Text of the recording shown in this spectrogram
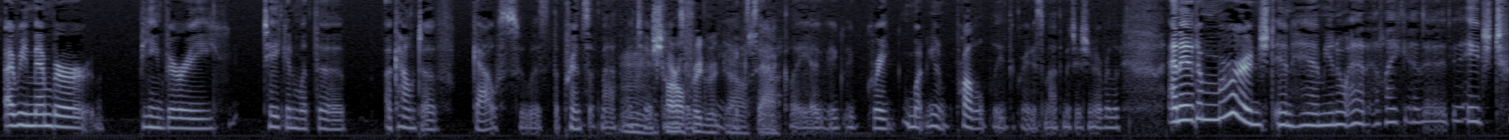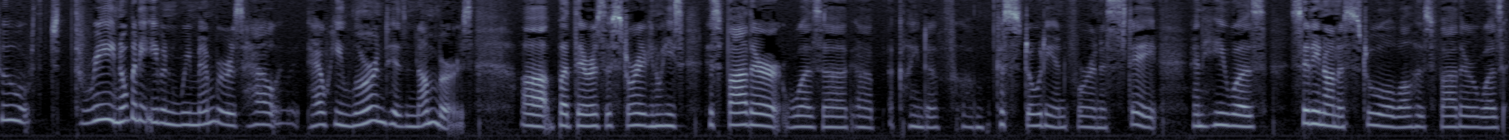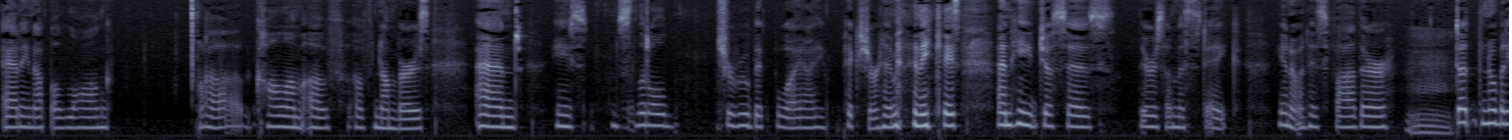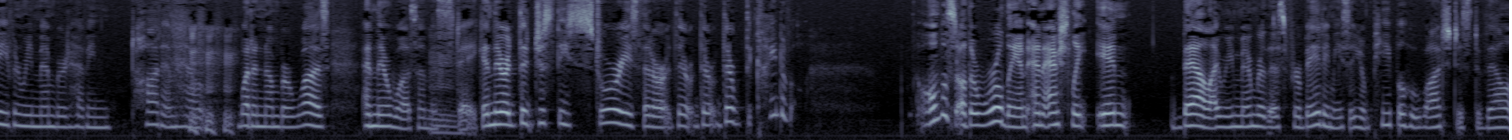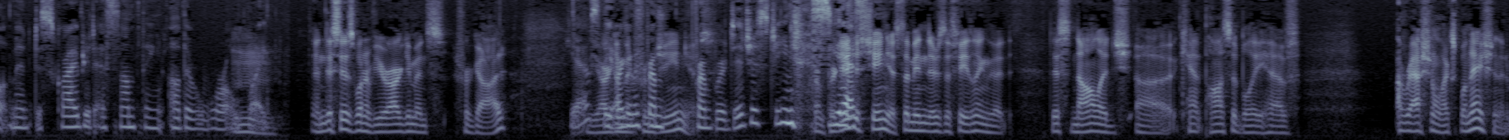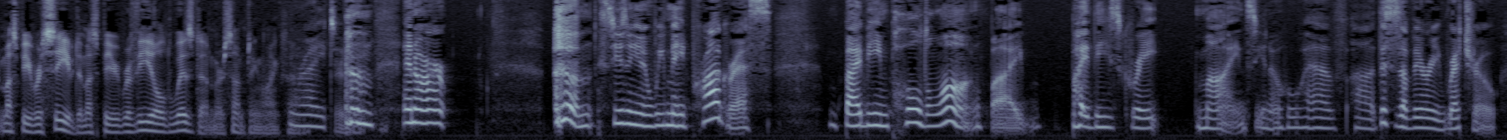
I remember being very taken with the account of Gauss, who was the prince of mathematicians. Mm, Carl Friedrich Gauss. Exactly. Yeah. A, a, great, what, you know, probably the greatest mathematician ever lived. And it emerged in him, you know, at like at age two or three. Nobody even remembers how, how he learned his numbers. Uh, but there is a story of, you know, he's, his father was a, a, a kind of um, custodian for an estate, and he was sitting on a stool while his father was adding up a long uh, column of, of numbers. And he's this little cherubic boy, I picture him in any case, and he just says, There's a mistake. You know, and his father, mm. nobody even remembered having taught him how what a number was, and there was a hmm. mistake. Mm. And there are just these stories that are they're they're they're kind of almost otherworldly, and, and actually in Bell, I remember this verbatim. He said, "You know, people who watched his development described it as something otherworldly." Mm. And this is one of your arguments for God. Yes, the, the argument, argument, from, from, genius, from prodigious genius, from prodigious yes. genius. I mean, there's a feeling that this knowledge uh, can't possibly have a rational explanation. It must be received. It must be revealed wisdom or something like that. Right. and our, excuse me, you know, we made progress by being pulled along by by these great minds. You know, who have uh, this is a very retro.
